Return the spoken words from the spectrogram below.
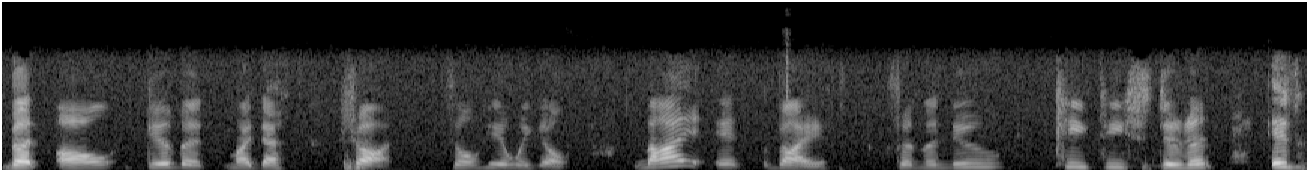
but I'll give it my best shot. So here we go. My advice for the new PT student is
